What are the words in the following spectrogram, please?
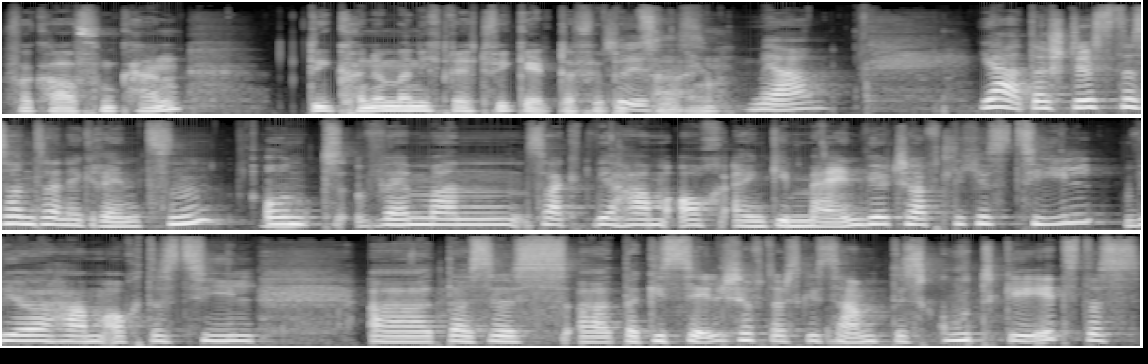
verkaufen kann, die können mir nicht recht viel Geld dafür so bezahlen. Ja. ja, da stößt das an seine Grenzen Und wenn man sagt, wir haben auch ein gemeinwirtschaftliches Ziel, wir haben auch das Ziel, äh, dass es äh, der Gesellschaft als Gesamtes gut geht, dass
